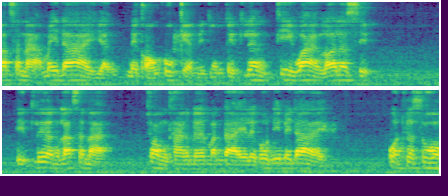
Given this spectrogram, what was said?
ลักษณะไม่ได้อย่างในของภูเก็ตนี่ยังติดเรื่องที่ว่างร้อยละสิบติดเรื่องลักษณะช่องทางเดินบันไดอะไรพวกนี้ไม่ได้กฎกระทรวง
